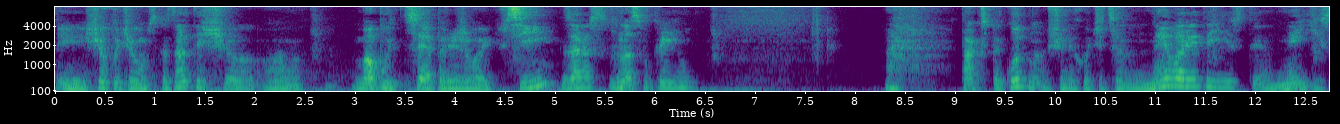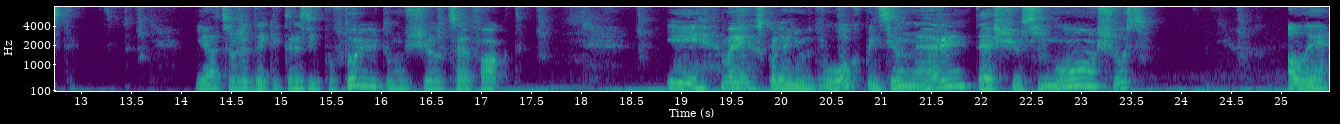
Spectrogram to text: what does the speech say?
І що хочу вам сказати, що, е, мабуть, це переживають всі зараз у нас в Україні. Так спекотно, що не хочеться не варити їсти, не їсти. Я це вже декілька разів повторюю, тому що це факт. І ми з коляню вдвох, пенсіонери, те, що сімо, щось. Але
